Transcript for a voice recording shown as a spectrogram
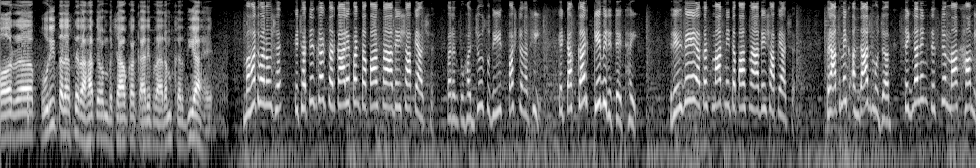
और अ, पूरी तरह से राहत एवं बचाव का कार्य प्रारंभ कर दिया है મહત્વનું છે કે છત્તીસગઢ સરકારે પણ તપાસના આદેશ આપ્યા છે પરંતુ હજુ સુધી સ્પષ્ટ નથી કે ટક્કર કેવી રીતે થઈ રેલવેએ અકસ્માતની તપાસના આદેશ આપ્યા છે પ્રાથમિક અંદાજ મુજબ સિગ્નલિંગ સિસ્ટમમાં ખામી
